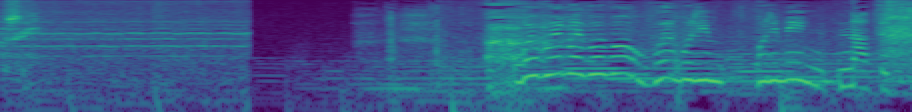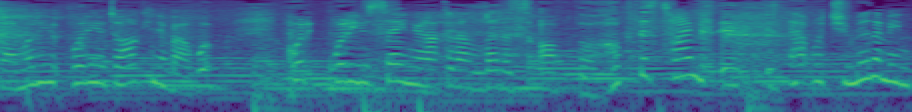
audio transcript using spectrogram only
Lucy. What, do you What do you mean? Not this time? What are you What are you talking about? What What What are you saying? You're not going to let us off the hook this time? Is, is that what you meant? I mean,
